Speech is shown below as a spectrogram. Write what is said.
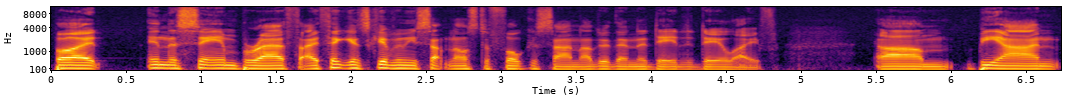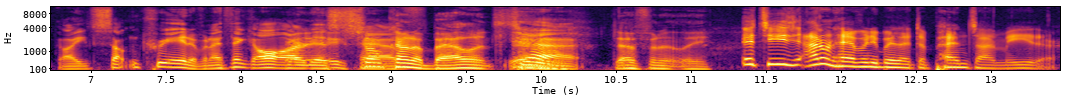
but in the same breath, I think it's giving me something else to focus on other than the day to day life. Um, beyond like something creative, and I think all artists it's some have- kind of balance too. Yeah. definitely. It's easy. I don't have anybody that depends on me either.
